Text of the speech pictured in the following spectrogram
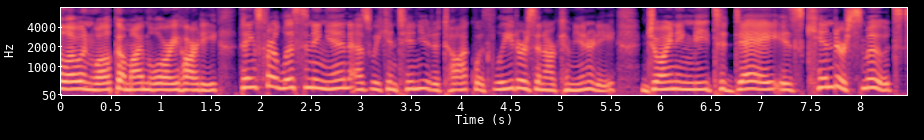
Hello and welcome. I'm Lori Hardy. Thanks for listening in as we continue to talk with leaders in our community. Joining me today is Kinder Smoots,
